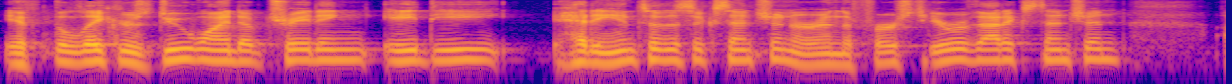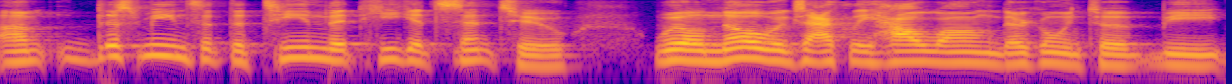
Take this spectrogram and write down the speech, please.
if the Lakers do wind up trading AD heading into this extension or in the first year of that extension, um, this means that the team that he gets sent to will know exactly how long they're going to be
